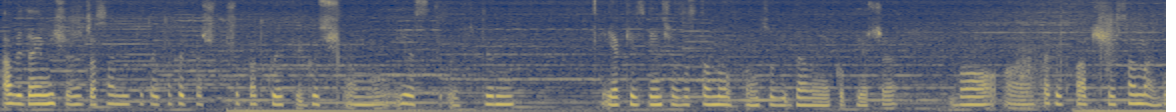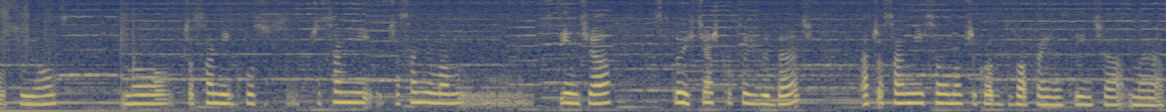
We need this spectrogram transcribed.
a wydaje mi się, że czasami tutaj trochę też w przypadku jakiegoś um, jest w tym, jakie zdjęcia zostaną w końcu wydane jako pierwsze, bo e, tak jak patrzę sama głosując, no czasami głos, czasami, czasami mam mm, zdjęcia, z których ciężko coś wydać, a czasami są na przykład dwa fajne zdjęcia na raz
